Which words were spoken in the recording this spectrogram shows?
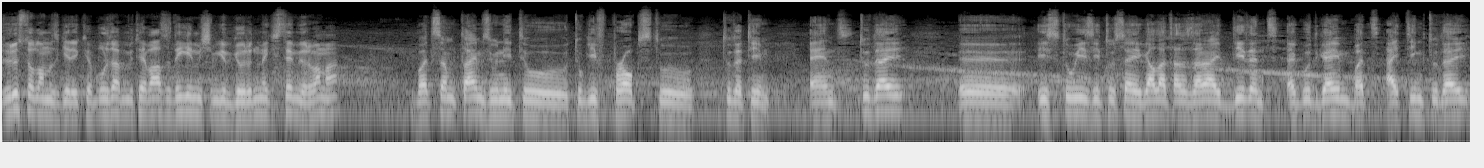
Dürüst olmamız gerekiyor. Burada mütevazı değilmişim gibi görünmek istemiyorum ama but sometimes we need to to give props to to the team. And today uh, it's too easy to say Galatasaray didn't a good game, but I think today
